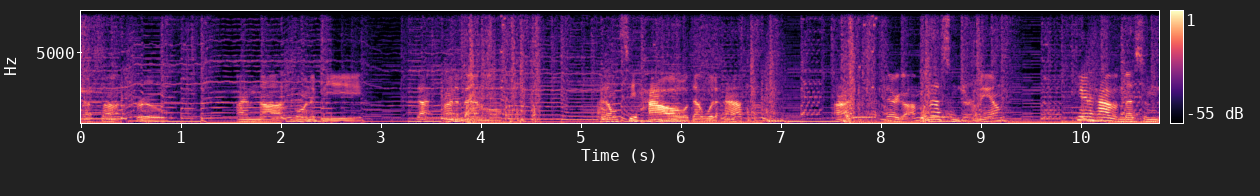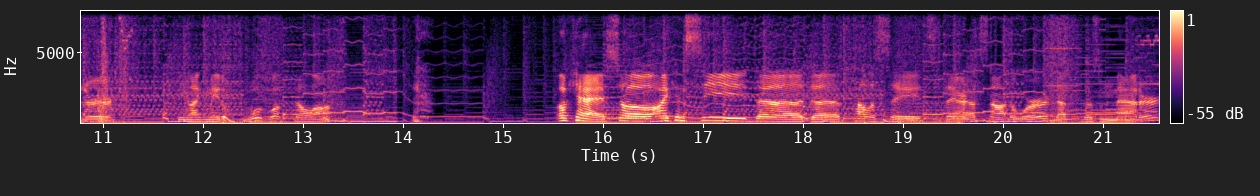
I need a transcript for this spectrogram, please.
That's not true. I'm not going to be that kind of animal. I don't see how that would happen. Alright, there we go. I'm a messenger, man. You can't have a messenger being like made of... What, what fell off? okay, so I can see the, the palisades there. That's not the word. That doesn't matter.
